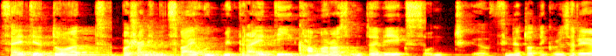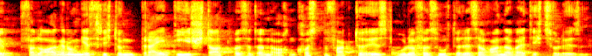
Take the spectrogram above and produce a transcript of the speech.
Seid ihr dort wahrscheinlich mit zwei und mit 3D-Kameras unterwegs und äh, findet dort eine größere Verlagerung jetzt Richtung 3D statt, was ja dann auch ein Kostenfaktor ist? Oder versucht ihr das auch anderweitig zu lösen?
